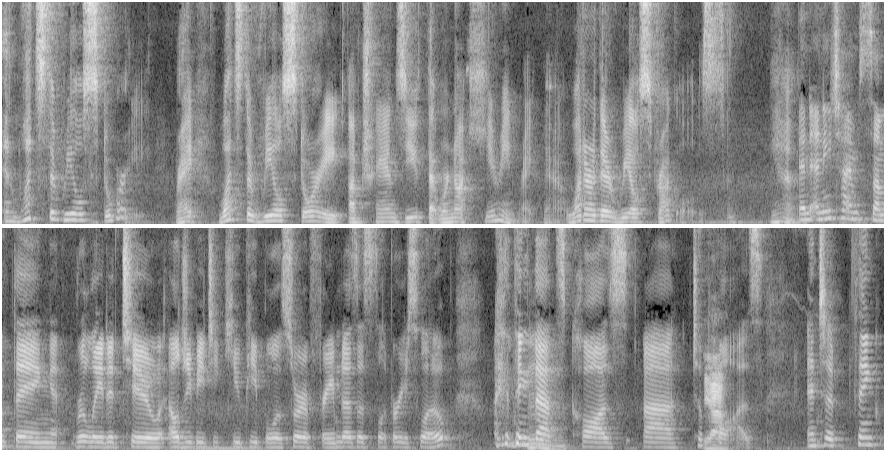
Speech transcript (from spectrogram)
And what's the real story? Right? What's the real story of trans youth that we're not hearing right now? What are their real struggles? Yeah. And anytime something related to LGBTQ people is sort of framed as a slippery slope, I think mm. that's cause uh, to yeah. pause and to think,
